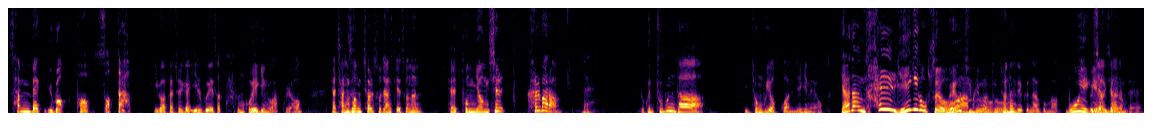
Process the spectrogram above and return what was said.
306억 더 썼다. 이거 아까 저희가 일부에서 다룬 고얘기인 것 같고요. 자, 장성철 소장께서는 대통령실 칼바람. 네. 두분 다 이 정부 여권 얘기네요. 야당 할 얘기가 없어요. 왜요? 아무리 봐도 전당대회 끝나고 막 뭐 얘기하는데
